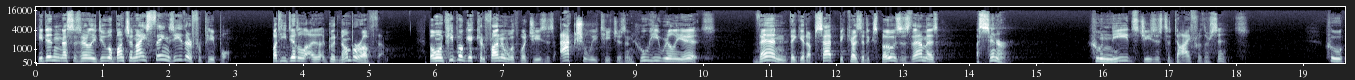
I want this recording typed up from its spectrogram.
He didn't necessarily do a bunch of nice things either for people, but he did a, good number of them. But when people get confronted with what Jesus actually teaches and who he really is, then they get upset because it exposes them as a sinner who needs Jesus to die for their sins, who,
